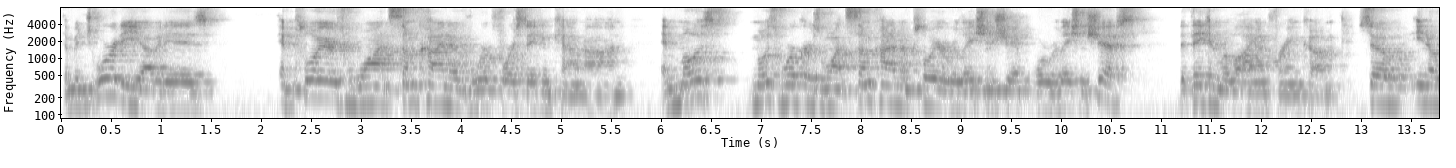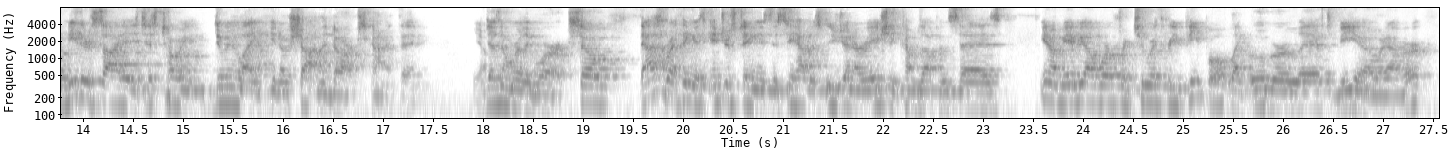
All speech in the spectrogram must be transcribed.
The majority of it is employers want some kind of workforce they can count on, and most most workers want some kind of employer relationship or relationships that they can rely on for income. So, you know, neither side is just towing, doing like, you know, shot in the darks kind of thing. It doesn't really work. So that's what I think is interesting is to see how this new generation comes up and says, you know, maybe I'll work for two or three people like Uber, Lyft, Via, whatever.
